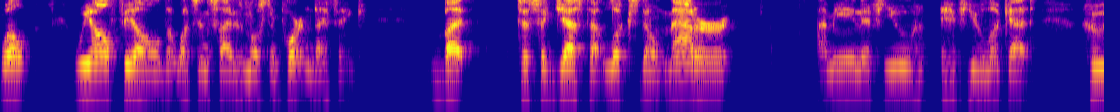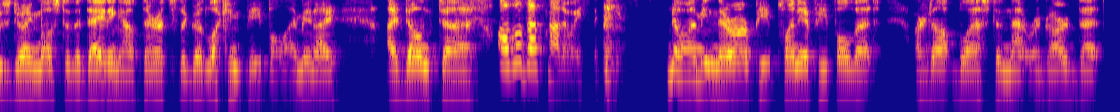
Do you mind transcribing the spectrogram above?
Well, we all feel that what's inside is most important, I think. But to suggest that looks don't matter, I mean, if you if you look at who's doing most of the dating out there, it's the good-looking people. I mean, I I don't. Uh, Although that's not always the case. No, I mean there are pe- plenty of people that are not blessed in that regard that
